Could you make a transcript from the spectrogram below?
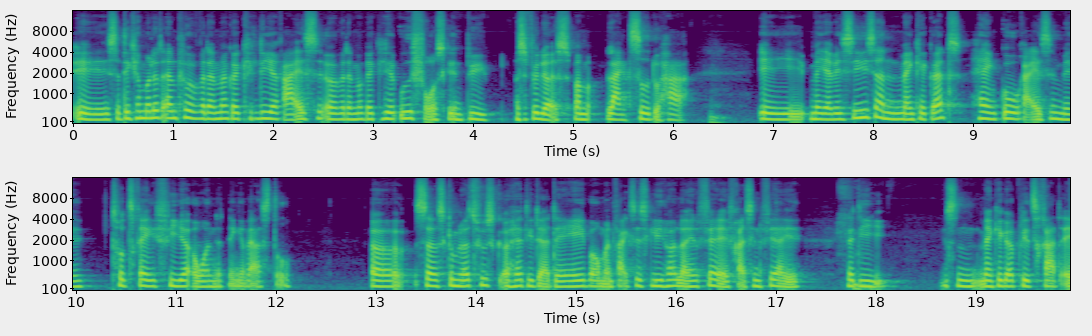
Øh, så det kommer lidt an på, hvordan man godt kan lide at rejse, og hvordan man godt kan lide at udforske en by. Og selvfølgelig også, hvor lang tid du har. Øh, men jeg vil sige sådan, man kan godt have en god rejse med to, tre, fire overnatninger hver sted. Og så skal man også huske at have de der dage, hvor man faktisk lige holder en ferie fra sin ferie. Fordi sådan, man kan godt blive træt af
